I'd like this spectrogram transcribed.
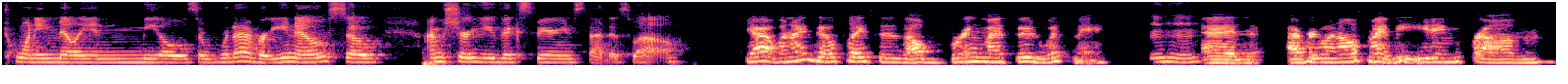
20 million meals or whatever you know so i'm sure you've experienced that as well yeah, when I go places, I'll bring my food with me. mm-hmm. And everyone else might be eating from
